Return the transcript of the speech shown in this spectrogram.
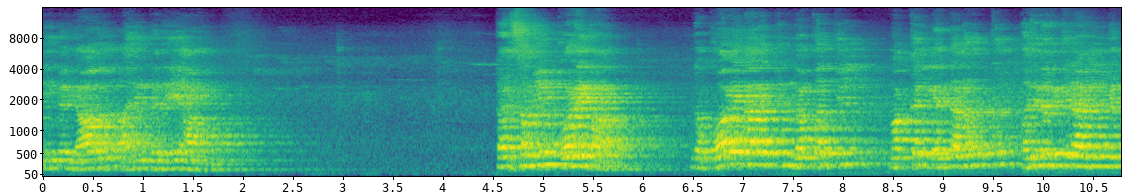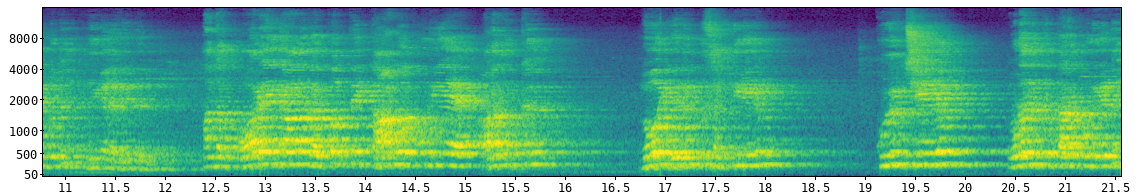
நீங்கள் யாரும் அறிந்ததே ஆகும். தற்சமயம் கோடை காலம். இந்த கோடை காலத்தின் வெப்பத்தில் மக்கள் எந்த அளவுக்கு பரிதவிக்கிறார்கள் என்பது நீங்கள் அறிந்தது. அந்த கோடை கால வெப்பத்தை தாங்கக்கூடிய அளவுக்கு நோய் சக்தியையும் குளிர்ச்சியையும் உடலுக்கு தரக்கூடியது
